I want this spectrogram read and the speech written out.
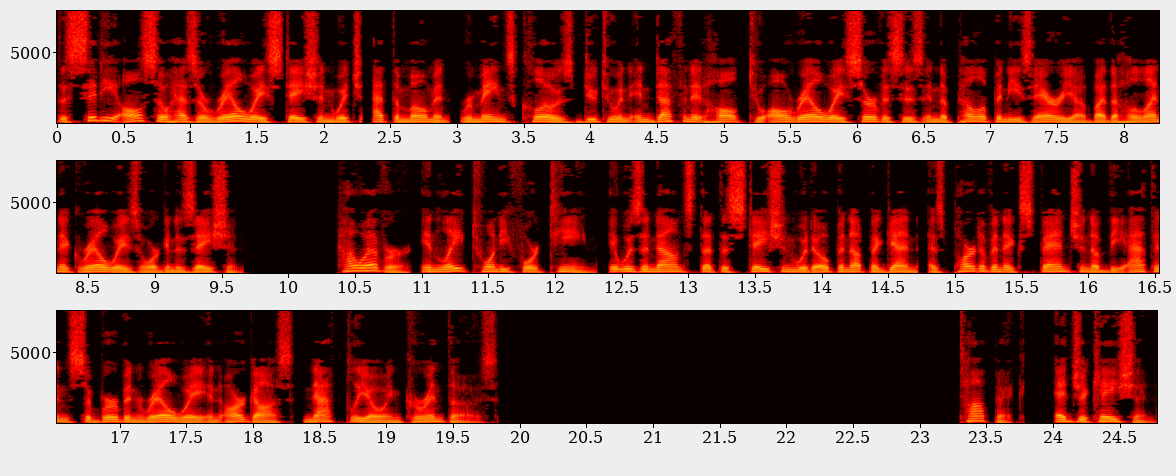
The city also has a railway station which, at the moment, remains closed due to an indefinite halt to all railway services in the Peloponnese area by the Hellenic Railways organization. However, in late 2014, it was announced that the station would open up again, as part of an expansion of the Athens Suburban Railway in Argos, Nafplio and Corinthos. Education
